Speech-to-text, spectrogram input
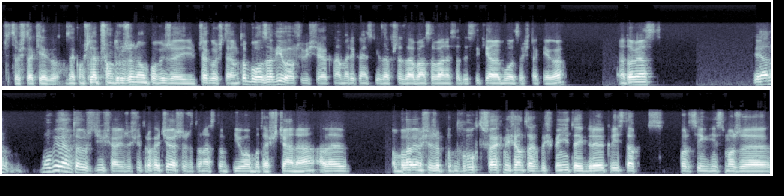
Czy coś takiego, z jakąś lepszą drużyną powyżej czegoś tam. To było zawiłe oczywiście, jak na amerykańskie zawsze zaawansowane statystyki, ale było coś takiego. Natomiast ja mówiłem to już dzisiaj, że się trochę cieszę, że to nastąpiło, bo ta ściana, ale Obawiam się, że po dwóch, trzech miesiącach wyśmienitej gry Kristaps Porzingis może,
